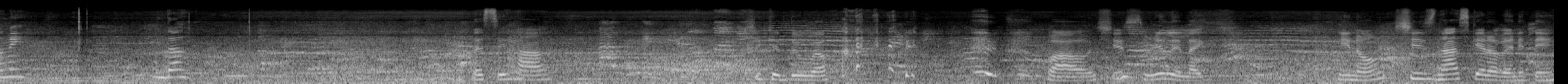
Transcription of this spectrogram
Sumi, I'm done. Let's see how she can do well. wow, she's really like, you know, she's not scared of anything.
